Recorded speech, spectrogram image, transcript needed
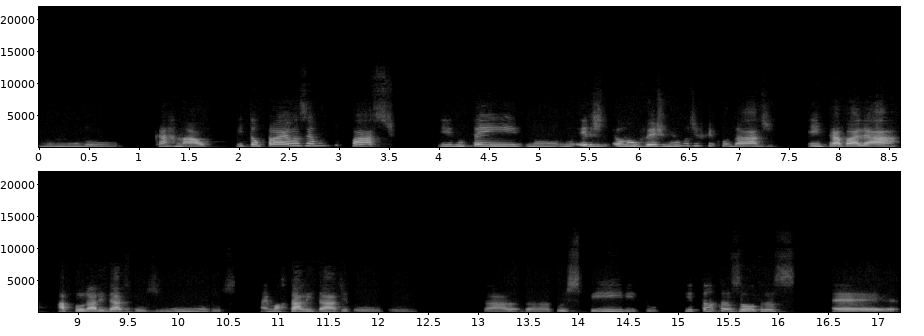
no mundo carnal. Então, para elas é muito fácil e não tem, não, eles, eu não vejo nenhuma dificuldade em trabalhar a pluralidade dos mundos, a imortalidade do, do, da, da, do espírito e tantas outras é,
